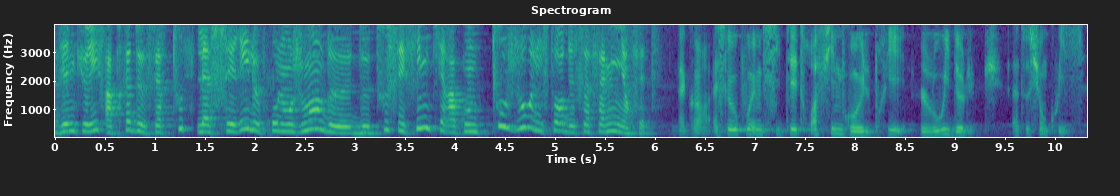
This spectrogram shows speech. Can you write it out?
Diane Curie, après, de faire toute la série, le prolongement de, de tous ces films qui racontent toujours l'histoire de sa famille, en fait. D'accord. Est-ce que vous pouvez me citer trois films qui ont eu le prix Louis Deluc? Attention, quiz.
